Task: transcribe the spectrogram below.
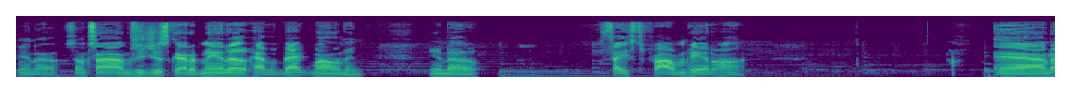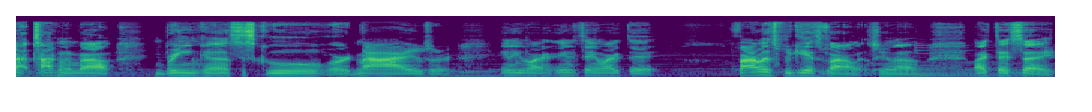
you know, sometimes you just got to man up, have a backbone, and you know, face the problem head on. And I'm not talking about bringing guns to school or knives or any like anything like that. Violence begets violence, you know, like they say.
